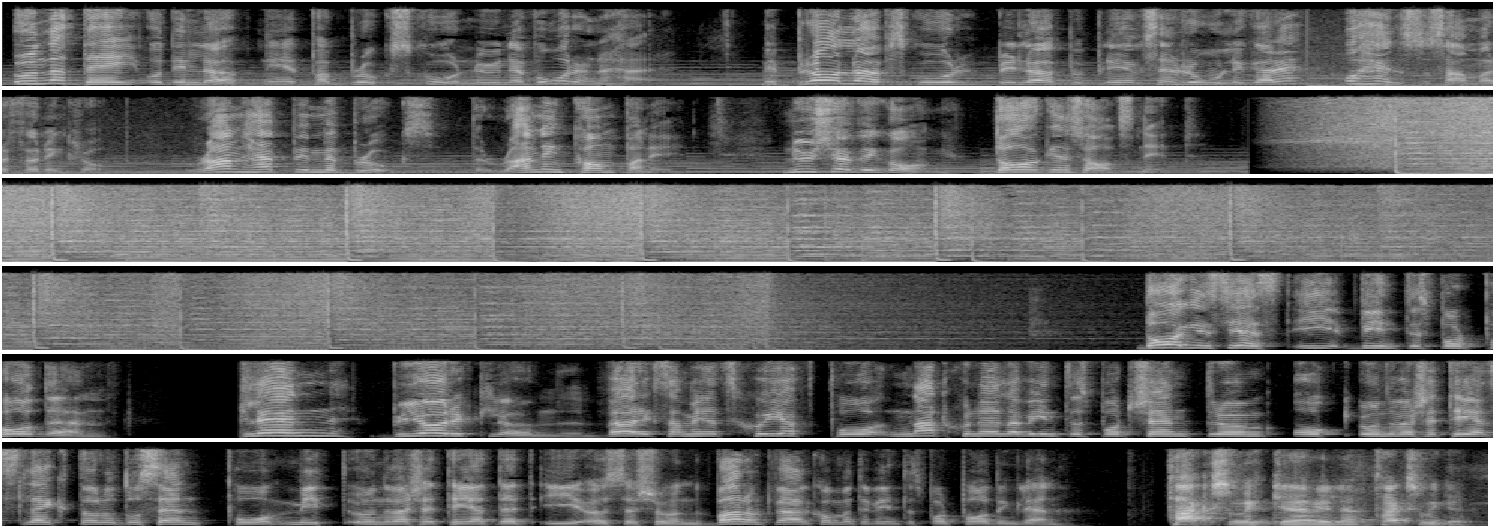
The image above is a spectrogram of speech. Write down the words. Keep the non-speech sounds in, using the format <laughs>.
Unna dig och din löpning ett par Brooks-skor nu när våren är här. Med bra löpskor blir löpupplevelsen roligare och hälsosammare för din kropp. Run happy med Brooks, the running company. Nu kör vi igång dagens avsnitt. Dagens gäst i Vintersportpodden Glenn Björklund, verksamhetschef på Nationella Vintersportcentrum och universitetslektor och docent på Mittuniversitetet i Östersund. Varmt välkommen till Vintersportpodden Glenn. Tack så mycket Wille, tack så mycket.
